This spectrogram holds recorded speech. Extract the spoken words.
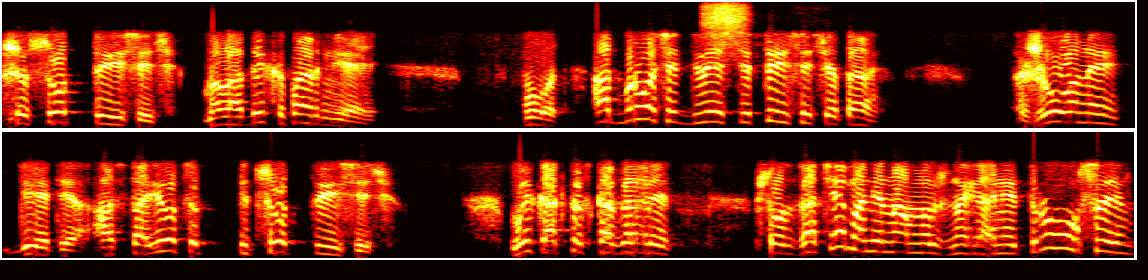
600 тысяч молодых парней. Вот. Отбросить 200 тысяч это жены, дети. Остается 500 тысяч. Вы как-то сказали, что зачем они нам нужны? Они трусы,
